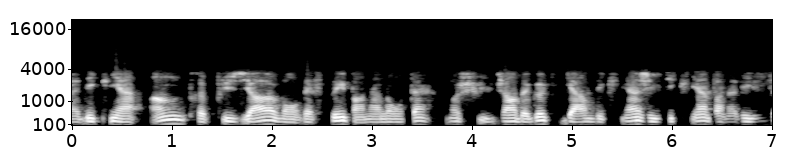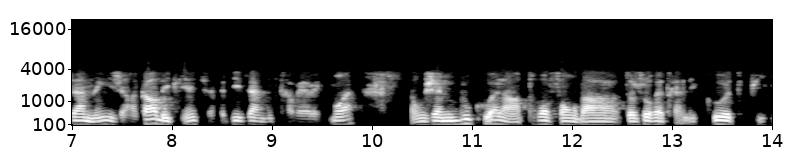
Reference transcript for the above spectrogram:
euh, des clients entrent, plusieurs vont rester pendant longtemps. Moi, je suis le genre de gars qui garde des clients. J'ai été client pendant des années. J'ai encore des clients qui ça fait des années qui travaillent avec moi. Donc, j'aime beaucoup aller en profondeur, toujours être à l'écoute, puis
